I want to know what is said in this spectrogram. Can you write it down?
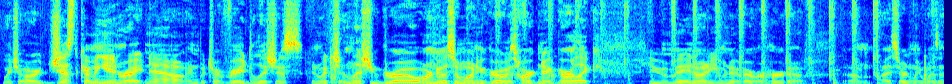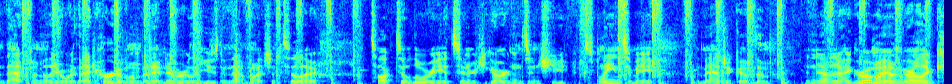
which are just coming in right now and which are very delicious, and which, unless you grow or know someone who grows hardneck garlic, you may not even have ever heard of. Um, I certainly wasn't that familiar with. I'd heard of them, but I'd never really used them that much until I talked to Lori at Synergy Gardens, and she explained to me the magic of them. And now that I grow my own garlic,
